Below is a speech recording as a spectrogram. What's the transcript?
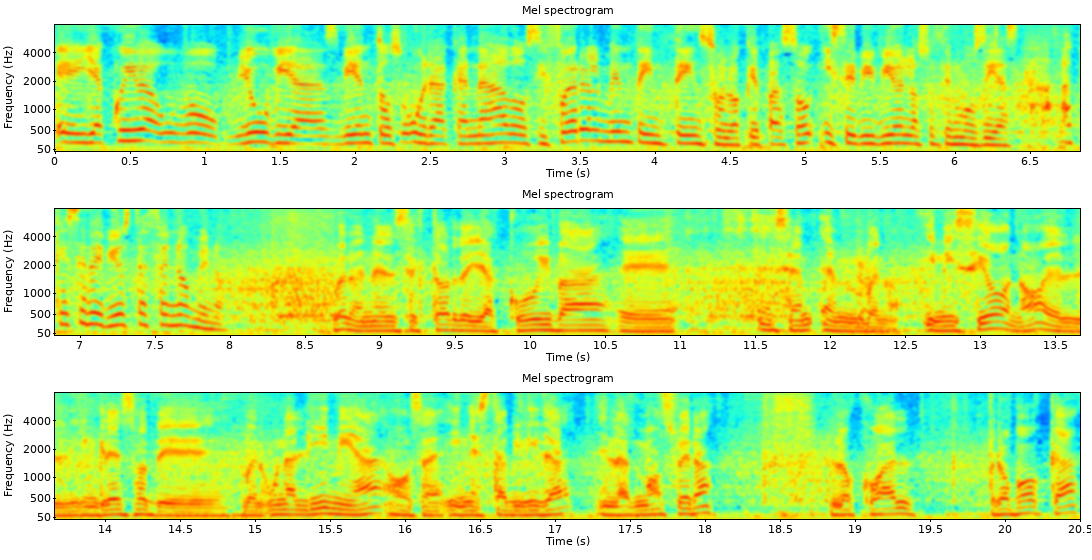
En Yacuiba hubo lluvias, vientos huracanados y fue realmente intenso lo que pasó y se vivió en los últimos días. ¿A qué se debió este fenómeno? Bueno, en el sector de Yacuiba eh, bueno, inició ¿no? el ingreso de bueno, una línea, o sea, inestabilidad en la atmósfera, lo cual provoca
